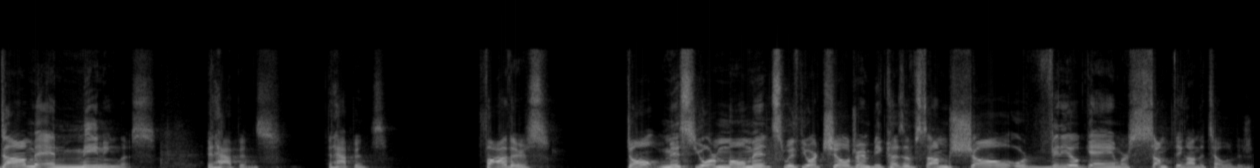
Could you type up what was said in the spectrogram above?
dumb and meaningless. It happens. It happens. Fathers, don't miss your moments with your children because of some show or video game or something on the television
